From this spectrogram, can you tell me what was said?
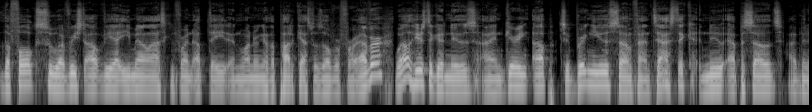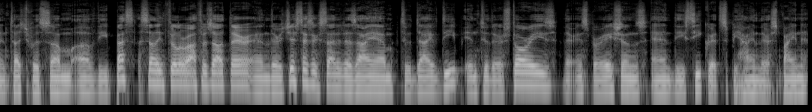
the folks who have reached out via email asking for an update and wondering if the podcast was over forever. Well, here's the good news I am gearing up to bring you some fantastic new episodes. I've been in touch with some of the best selling thriller authors out there, and they're just as excited as I am to dive deep into their stories, their inspirations, and the secrets behind their spine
